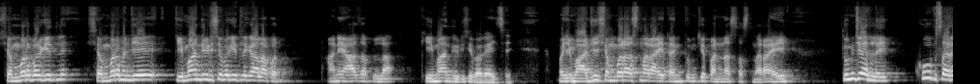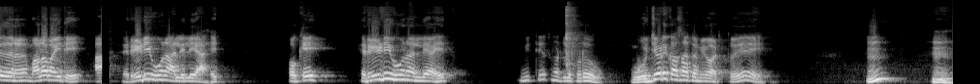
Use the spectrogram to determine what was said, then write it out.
शंभर बघितले. शंभर म्हणजे किमान दीडशे बघितले काल आपण? आणि आज आपल्याला किमान दीडशे बघायचे म्हणजे माझे शंभर असणार आहेत आणि तुमचे पन्नास असणार आहे. तुमच्यातले खूप सारे जण मला माहिती आहे आज रेडी होऊन आलेले आहेत. ओके रेडी होऊन आलेले आहेत. मी तेच म्हटलं थोडं उजेड कसा कमी वाटतोय? हम्म हम्म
